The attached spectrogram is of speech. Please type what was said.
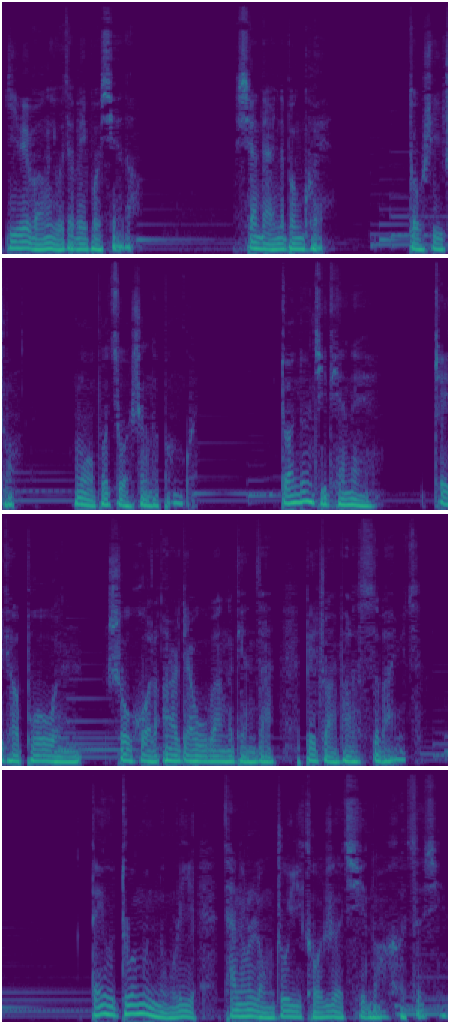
一位网友在微博写道：“现代人的崩溃，都是一种默不作声的崩溃。”短短几天内，这条博文收获了二点五万个点赞，被转发了四万余次。得有多么努力，才能拢住一口热气，暖和自己呢？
